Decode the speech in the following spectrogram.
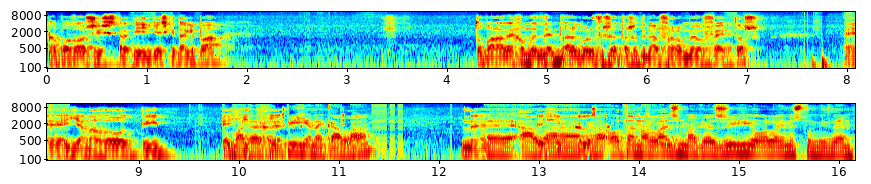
αποδόσεις, στρατηγικές κτλ. Το παραδέχομαι δεν παρακολουθούσα τόσο την Alfa Romeo φέτος ε, για να δω ότι το μαγαζί πήγαινε καλά ναι, ε, αλλά όταν αλλάζει μαγαζί όλα είναι στο μηδέν.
